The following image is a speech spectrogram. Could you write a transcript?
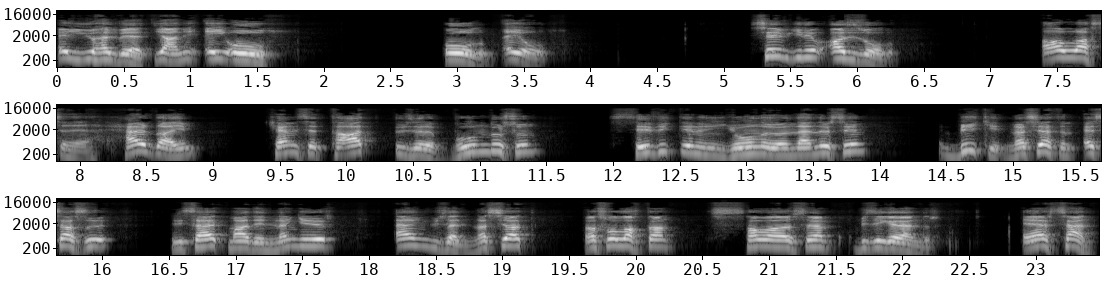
Ey yuhel velet yani ey oğul. Oğlum ey oğul. Sevgili aziz oğlum. Allah seni her daim kendisi taat üzere bulundursun. Sevdiklerinin yoluna yönlendirsin. Bil ki nasihatın esası risalet madeninden gelir. En güzel nasihat Resulullah'tan sallallahu aleyhi ve sellem bize gelendir. Eğer sen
